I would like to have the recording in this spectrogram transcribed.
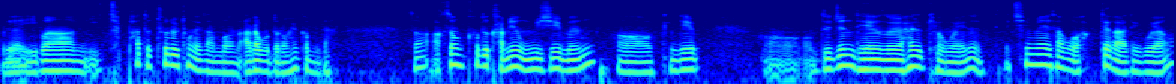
우리가 이번 2차 파트 2를 통해서 한번 알아보도록 할 겁니다. 그래서 악성 코드 감염 음식은 어, 굉장히 어, 늦은 대응을 할 경우에는 침해 사고 확대가 되고요.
